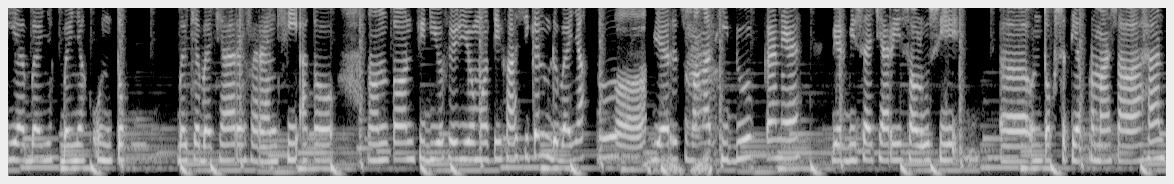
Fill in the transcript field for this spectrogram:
Ya banyak-banyak untuk baca-baca referensi atau nonton video-video motivasi kan udah banyak tuh. Uh. biar semangat hidup kan ya. Biar bisa cari solusi uh, untuk setiap permasalahan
